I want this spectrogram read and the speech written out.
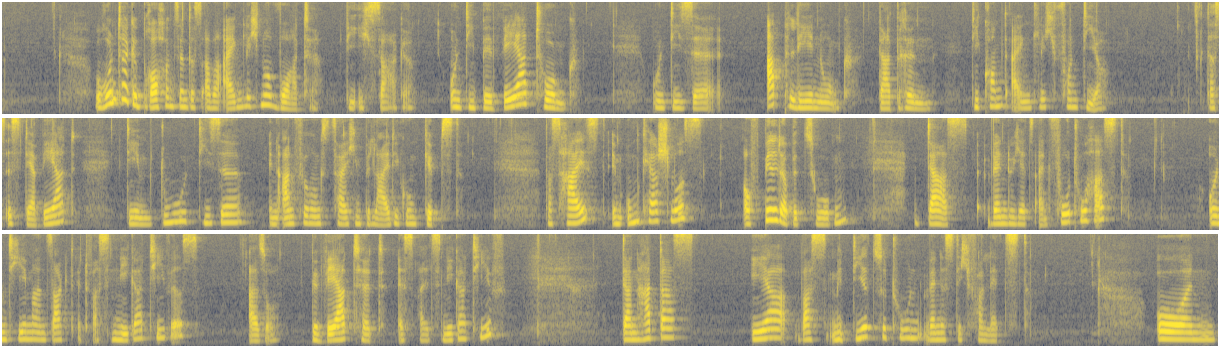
Runtergebrochen sind es aber eigentlich nur Worte, die ich sage. Und die Bewertung und diese Ablehnung da drin, die kommt eigentlich von dir. Das ist der Wert, dem du diese in Anführungszeichen Beleidigung gibst. Das heißt im Umkehrschluss auf Bilder bezogen, dass wenn du jetzt ein Foto hast und jemand sagt etwas Negatives, also bewertet es als negativ, dann hat das eher was mit dir zu tun, wenn es dich verletzt. Und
